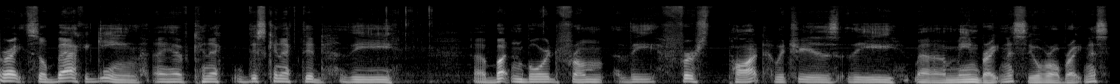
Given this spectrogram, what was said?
All right, so back again, I have connect disconnected the uh, button board from the first pot, which is the uh, main brightness, the overall brightness.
